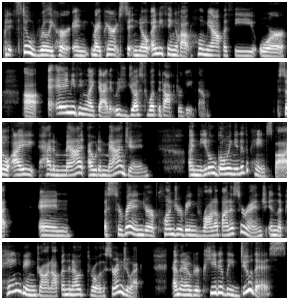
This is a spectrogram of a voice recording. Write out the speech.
But it still really hurt and my parents didn't know anything about homeopathy or uh, anything like that. It was just what the doctor gave them so i had a mat i would imagine a needle going into the pain spot and a syringe or a plunger being drawn up on a syringe and the pain being drawn up, and then I would throw the syringe away. And then I would repeatedly do this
